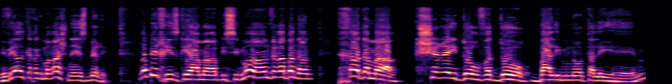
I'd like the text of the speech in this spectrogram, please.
מביאה על כך הגמרא שני הסברים. רבי חזקיה אמר רבי סימון ורבנן. חד אמר, כשרי דור ודור בא למנות עליהם.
